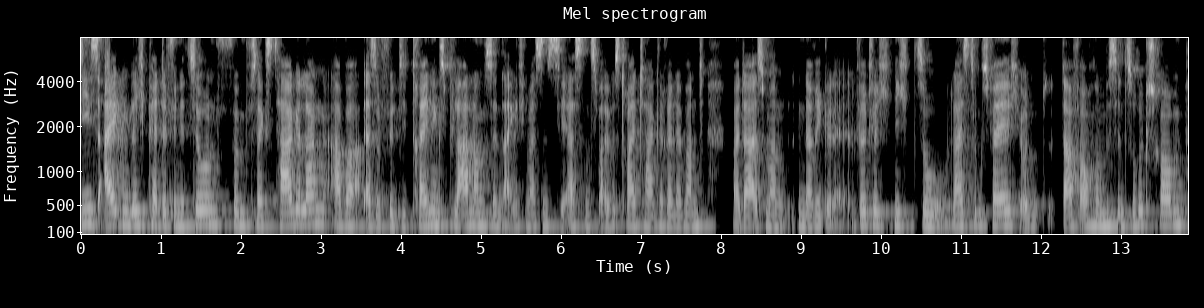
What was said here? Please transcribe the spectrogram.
Die ist eigentlich per Definition fünf, sechs Tage lang, aber also für die Trainingsplanung sind eigentlich meistens die ersten zwei bis drei Tage relevant, weil da ist man in der Regel wirklich nicht so leistungsfähig und darf auch noch ein bisschen zurückschrauben.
